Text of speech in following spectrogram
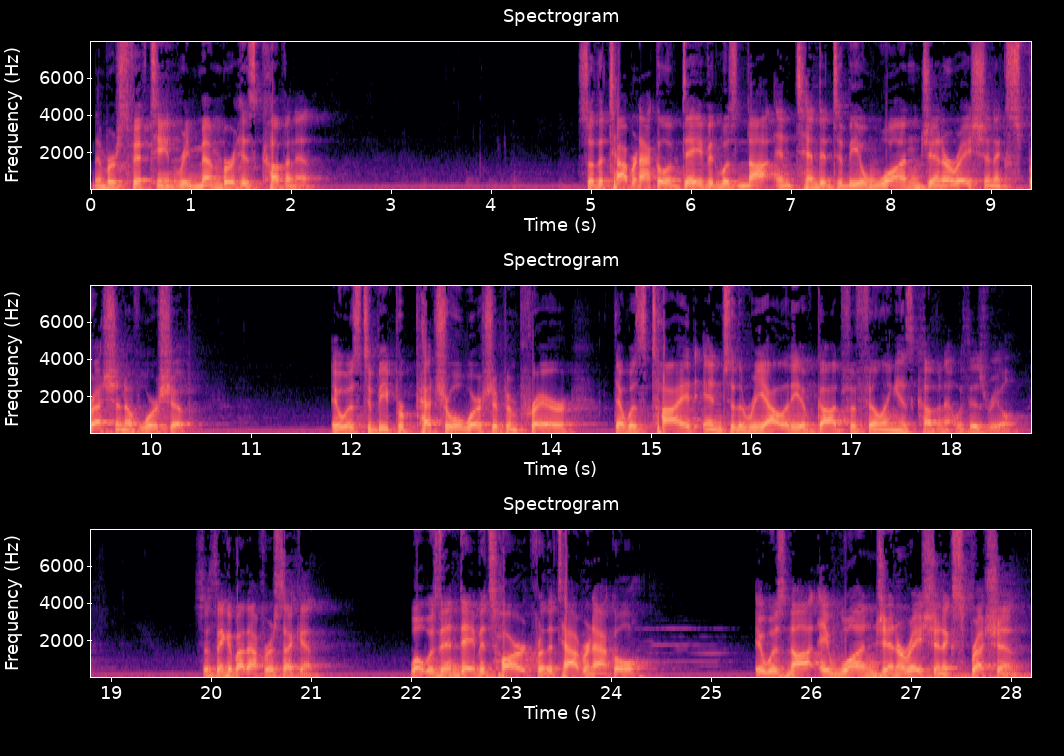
Then, verse 15 remember His covenant. So, the tabernacle of David was not intended to be a one generation expression of worship. It was to be perpetual worship and prayer that was tied into the reality of God fulfilling his covenant with Israel. So, think about that for a second. What was in David's heart for the tabernacle, it was not a one generation expression.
